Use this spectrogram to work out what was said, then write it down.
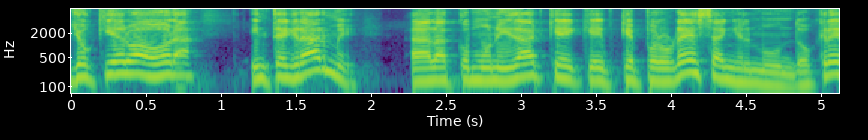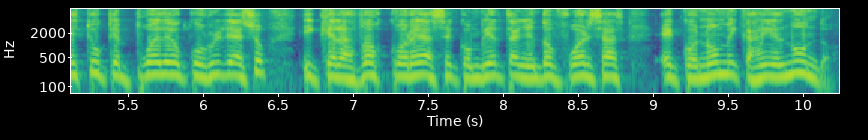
yo quiero ahora integrarme a la comunidad que, que- progresa en el mundo. ¿Crees tú que puede ocurrir eso y que las dos Coreas se conviertan en dos fuerzas económicas en el mundo?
